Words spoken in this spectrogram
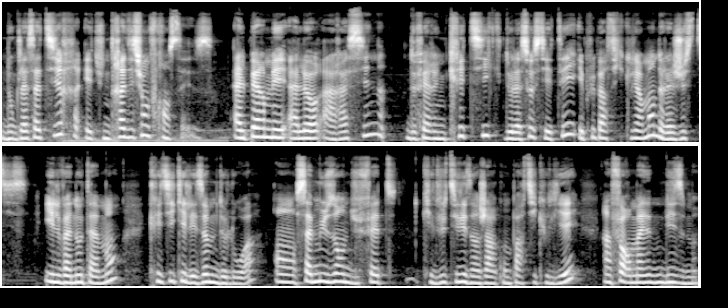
Donc la satire est une tradition française. Elle permet alors à Racine de faire une critique de la société et plus particulièrement de la justice. Il va notamment critiquer les hommes de loi en s'amusant du fait qu'ils utilisent un jargon particulier, un formalisme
